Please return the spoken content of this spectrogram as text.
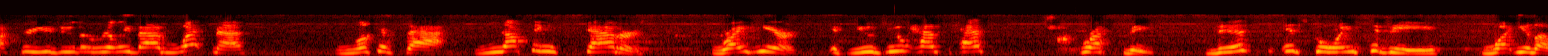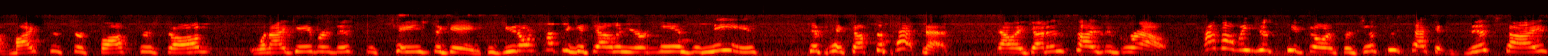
after you do the really bad wet mess. Look at that. Nothing scatters. Right here. If you do have pets, trust me, this is going to be what you love. My sister fosters dogs. When I gave her this, this changed the game because you don't have to get down on your hands and knees to pick up the pet mess. Now I got inside the grout. How about we just keep going for just a second? This, guys,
